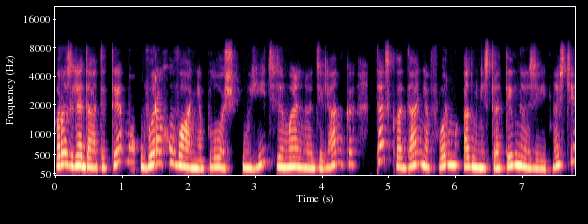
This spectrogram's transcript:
розглядати тему вирахування площ угідь земельної ділянки та складання форм адміністративної звітності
